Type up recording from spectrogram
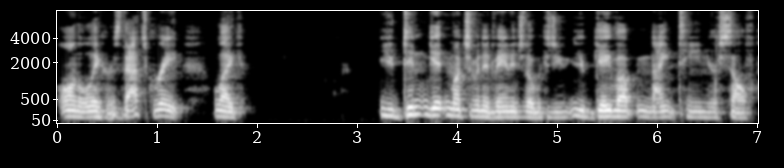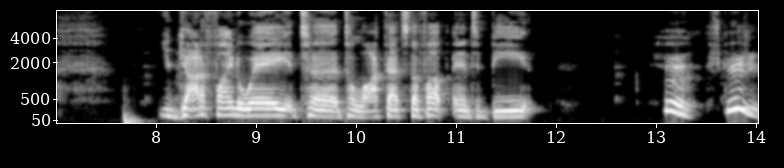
on the Lakers. That's great. Like you didn't get much of an advantage though because you, you gave up 19 yourself. You got to find a way to to lock that stuff up and to be hmm, excuse me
